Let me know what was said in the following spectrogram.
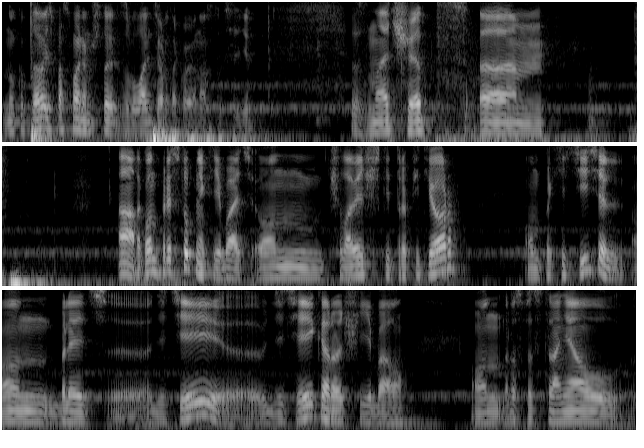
Ну-ка, давайте посмотрим, что это за волонтер такой у нас тут сидит. Значит... эм, А, так он преступник, ебать. Он человеческий трафикер. Он похититель. Он, блядь, э, детей... э, Детей, короче, ебал. Он распространял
